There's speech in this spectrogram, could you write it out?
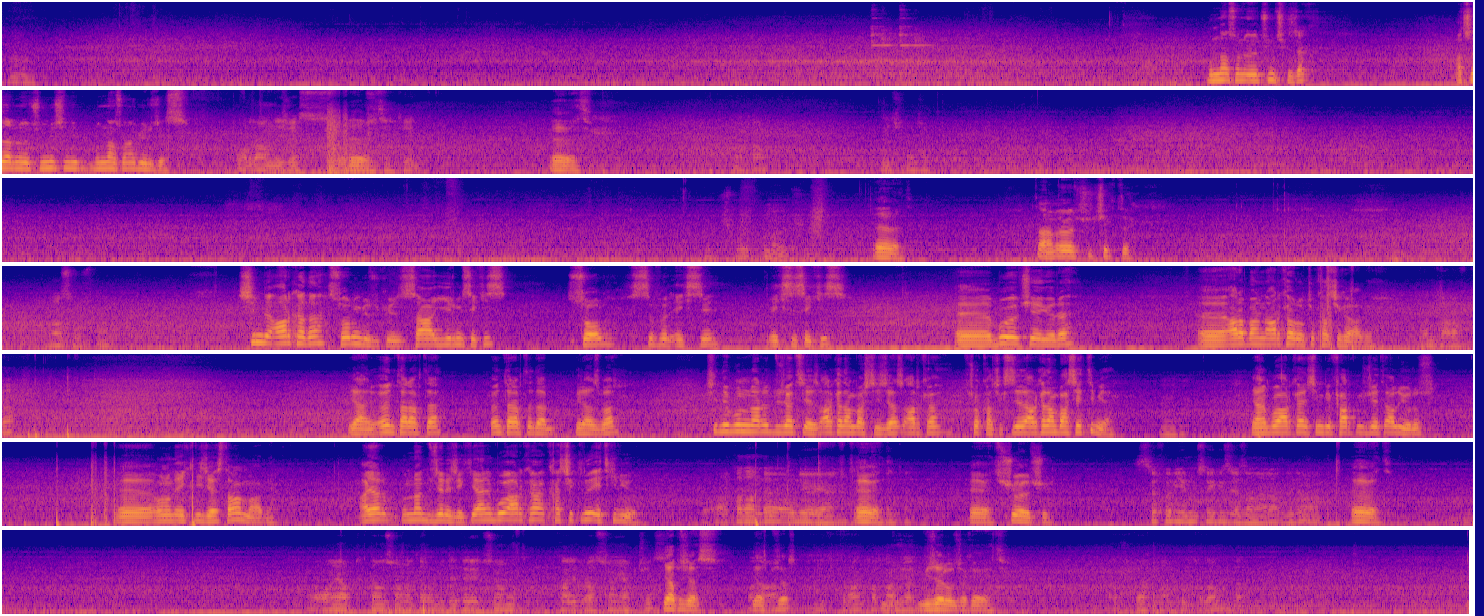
Bundan sonra ölçüm çıkacak. Açıların ölçümünü şimdi bundan sonra göreceğiz. Orada anlayacağız. Evet. Sıkıntıyı. Evet. Bakalım. Ne çıkacak? Ölçüyor? Evet. Tamam ölçü çıktı. Nasıl usta? Şimdi arkada sorun gözüküyor. Sağ 28, sol 0 eksi eksi 8. Ee, bu ölçüye göre e, arabanın arka rotu kaçık abi. Ön tarafta Yani ön tarafta ön tarafta da biraz var. Şimdi bunları düzelteceğiz. Arkadan başlayacağız. Arka çok açık. Size de arkadan bahsettim ya. Yani bu arka için bir fark ücreti alıyoruz. Ee, onu da ekleyeceğiz tamam mı abi? Ayar bundan düzelecek. Yani bu arka kaçıklığı etkiliyor. arkadan da oluyor yani. Evet. Sıkıntı. Evet şu ölçü. 0.28 yazan herhalde değil mi? Evet. Onu yaptıktan sonra tabii bir de direksiyon kalibrasyon yapacağız. Yapacağız. Yapacağız. Güzel olacak evet.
